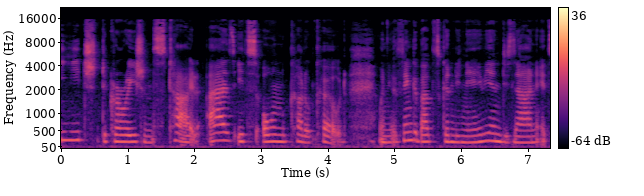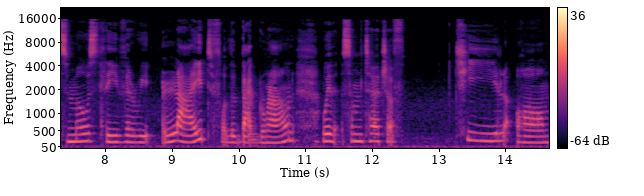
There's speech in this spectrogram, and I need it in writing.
each decoration style has its own color code. When you think about Scandinavian design, it's mostly very light for the background with some touch of teal or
